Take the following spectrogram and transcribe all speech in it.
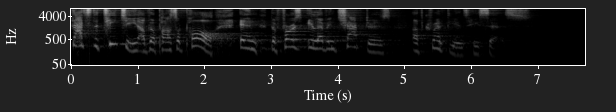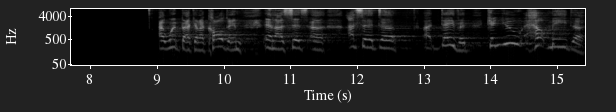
That's the teaching of the Apostle Paul in the first 11 chapters of Corinthians, he says. I went back and I called him and I said, uh, I said, uh, uh, David, can you help me to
